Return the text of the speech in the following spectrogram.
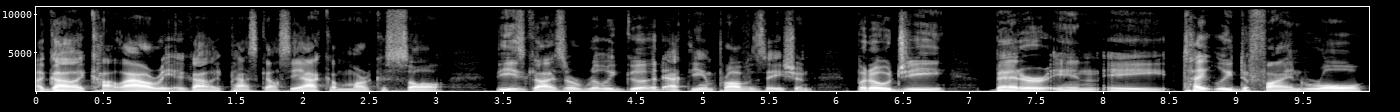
A guy like Kyle Lowry, a guy like Pascal Siakam, Marc Gasol, these guys are really good at the improvisation. But OG better in a tightly defined role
